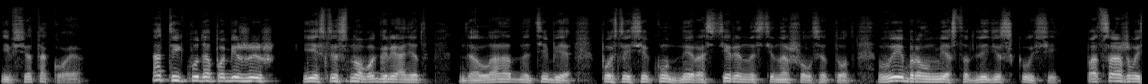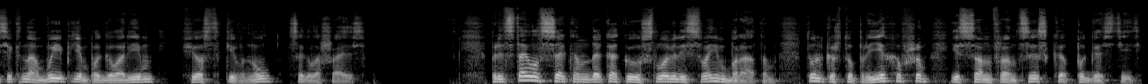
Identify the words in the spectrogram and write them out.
и все такое. А ты куда побежишь, если снова грянет? Да ладно тебе, после секундной растерянности нашелся тот. Выбрал место для дискуссий. Подсаживайся к нам, выпьем, поговорим. Фест кивнул, соглашаясь. Представил Секонда, как и условились, своим братом, только что приехавшим из Сан-Франциско погостить.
